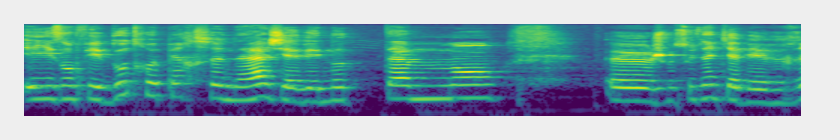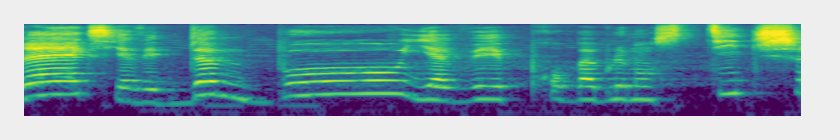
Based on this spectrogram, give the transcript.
et ils ont fait d'autres personnages. Il y avait notamment, euh, je me souviens qu'il y avait Rex, il y avait Dumbo, il y avait probablement Stitch.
